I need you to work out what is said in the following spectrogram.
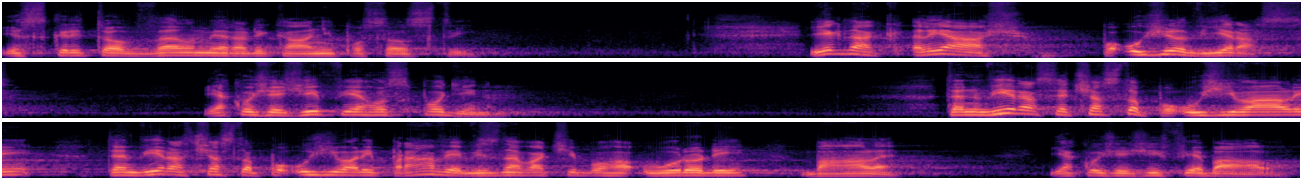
je skryto velmi radikální poselství. Jednak Eliáš použil výraz, jakože živ je hospodin. Ten výraz se často používali, ten výraz často používali právě vyznavači boha úrody Bále, jakože živ je Bál.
